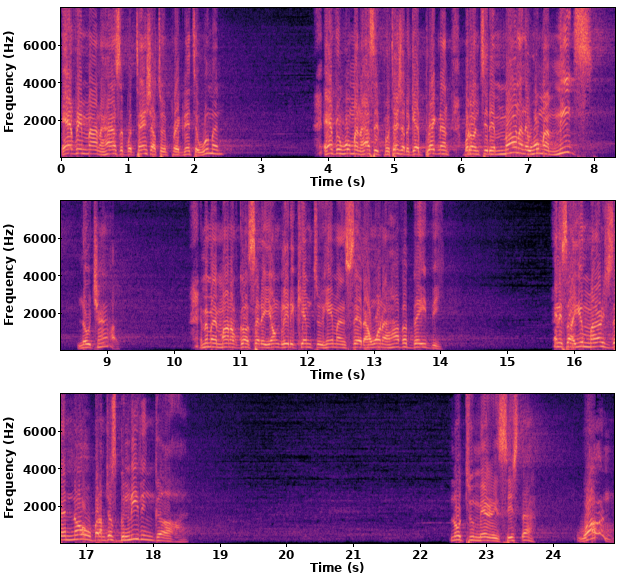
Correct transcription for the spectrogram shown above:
Every man has the potential to impregnate a woman. Every woman has the potential to get pregnant, but until a man and a woman meets, no child. Remember a man of God said a young lady came to him and said, I want to have a baby. And he said, Are you married? She said, No, but I'm just believing God. No two Marys, sister. One.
